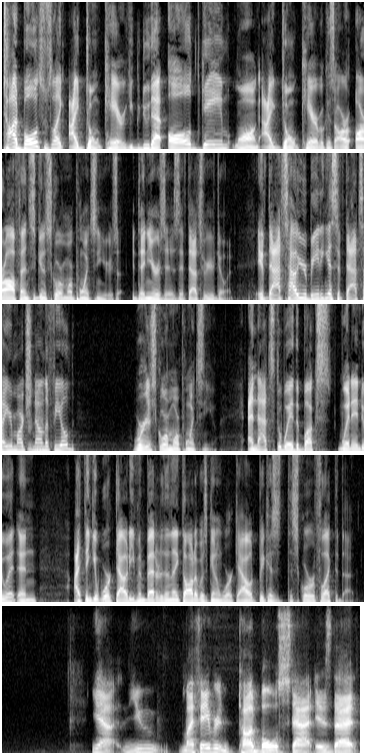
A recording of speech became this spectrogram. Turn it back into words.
Todd Bowles was like, I don't care. You can do that all game long. I don't care because our, our offense is going to score more points than yours than yours is if that's what you're doing. If that's how you're beating us, if that's how you're marching mm-hmm. down the field, we're going to score more points than you. And that's the way the Bucks went into it and I think it worked out even better than they thought it was going to work out because the score reflected that. Yeah, you my favorite Todd Bowles stat is that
